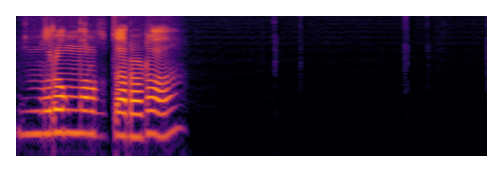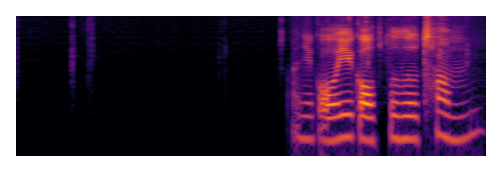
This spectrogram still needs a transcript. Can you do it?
무럭무럭 자라라. 아니, 이거 어이가 없어서 참.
